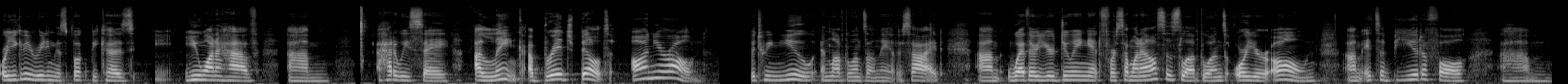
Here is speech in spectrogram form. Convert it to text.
or you could be reading this book because you want to have. Um, how do we say, a link, a bridge built on your own between you and loved ones on the other side. Um, whether you're doing it for someone else's loved ones or your own, um, it's a beautiful, um,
